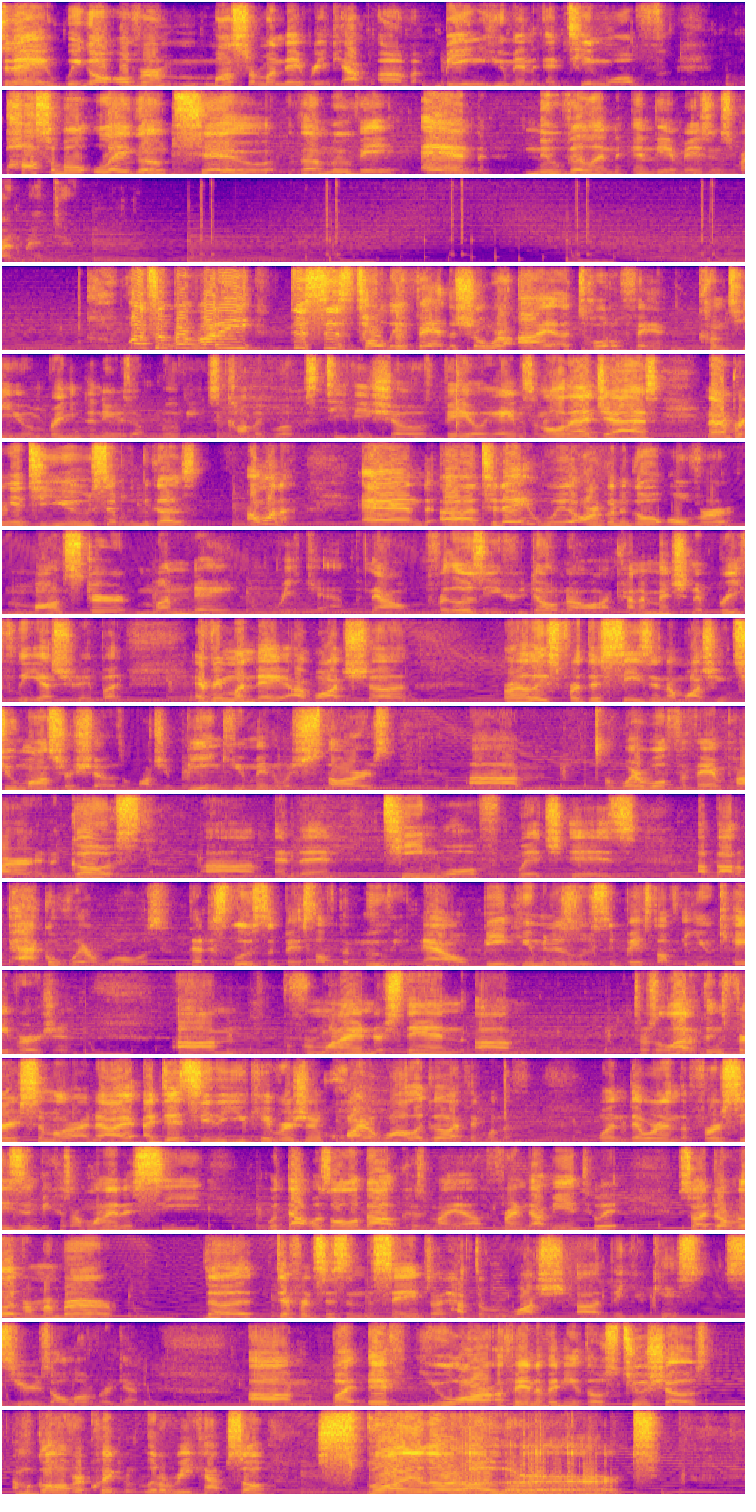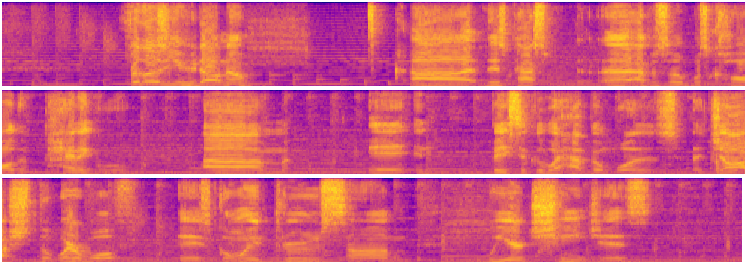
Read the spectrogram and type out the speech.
Today, we go over Monster Monday recap of Being Human and Teen Wolf, possible Lego 2, the movie, and new villain in The Amazing Spider-Man 2. What's up, everybody? This is Totally a Fan, the show where I, a total fan, come to you and bring you the news of movies, comic books, TV shows, video games, and all that jazz. And I bring it to you simply because I wanna. And uh, today we are going to go over Monster Monday recap. Now, for those of you who don't know, I kind of mentioned it briefly yesterday, but every Monday I watch, uh, or at least for this season, I'm watching two monster shows. I'm watching Being Human, which stars um, a werewolf, a vampire, and a ghost, um, and then Teen Wolf, which is about a pack of werewolves that is loosely based off the movie. Now, Being Human is loosely based off the UK version. Um, but from what I understand, um, there's a lot of things very similar. Now, I, I did see the UK version quite a while ago. I think when the when they were in the first season because I wanted to see what that was all about because my uh, friend got me into it. So I don't really remember the differences in the same. So I'd have to rewatch uh, the UK series all over again. Um, but if you are a fan of any of those two shows, I'm gonna go over a quick little recap. So, spoiler alert! For those of you who don't know, uh, this past uh, episode was called Panic Room. Um, and, basically what happened was uh, Josh, the werewolf, is going through some weird changes.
